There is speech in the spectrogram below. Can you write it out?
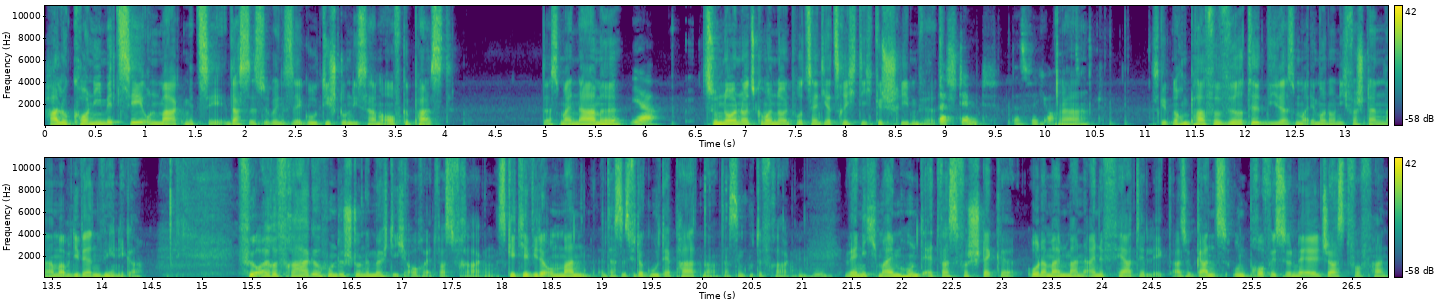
Hallo Conny mit C und Marc mit C. Das ist übrigens sehr gut. Die Stundis haben aufgepasst, dass mein Name Ja, zu 99,9 Prozent jetzt richtig geschrieben wird. das stimmt. Das finde ich auch Ja. ganz gut. Es gibt noch ein paar Verwirrte, die das mal immer noch nicht verstanden haben, aber die werden weniger. Für eure Frage Hundestunde möchte ich auch etwas fragen. Es geht hier wieder um Mann. Das ist wieder gut, der Partner. Das sind gute Fragen. Wenn ich meinem Hund etwas verstecke oder mein Mann eine Fährte legt, also ganz unprofessionell, just for fun,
